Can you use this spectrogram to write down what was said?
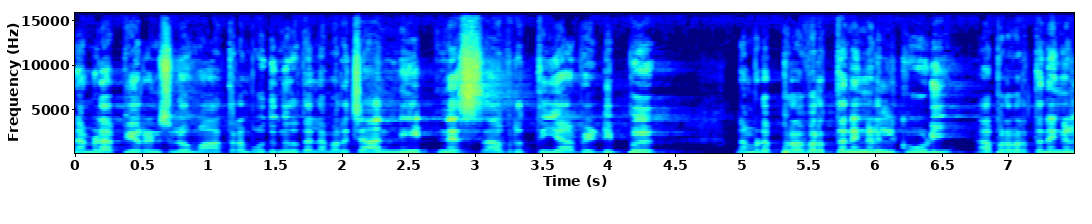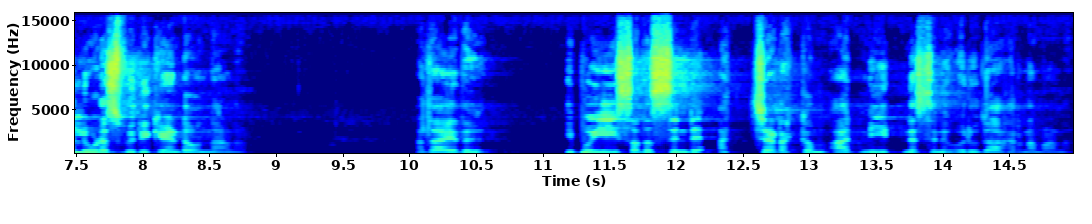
നമ്മുടെ അപ്പിയറൻസിലോ മാത്രം ഒതുങ്ങുന്നതല്ല. മറിച്ച് ആ നീറ്റ്നെസ് ആ വൃത്തി ആ വെടിപ്പ് നമ്മുടെ പ്രവർത്തനങ്ങളിൽ കൂടി ആ പ്രവർത്തനങ്ങളിലൂടെ സ്ഫുരിക്കേണ്ട ഒന്നാണ്. അതായത് ഇപ്പോൾ ഈ സദസ്സിന്റെ അച്ചടക്കം ആ നീറ്റ്നെസ്സിന് ഒരു ഉദാഹരണമാണ്.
